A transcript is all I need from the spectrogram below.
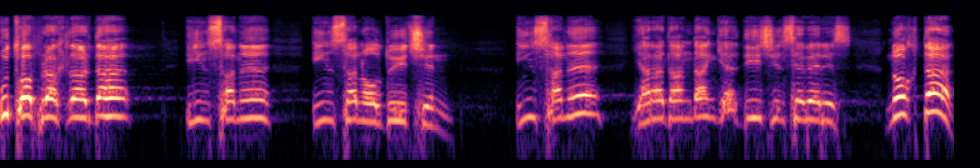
bu topraklarda insanı insan olduğu için, insanı yaradandan geldiği için severiz. Nokta.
